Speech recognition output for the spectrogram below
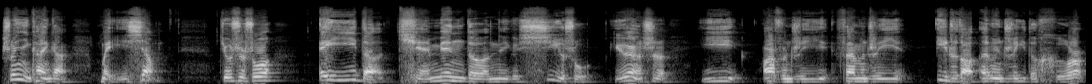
所以你看一看每一项，就是说 a 一的前面的那个系数永远是一、二分之一、三分之一，一直到 n 分之一的和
